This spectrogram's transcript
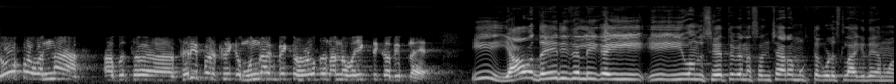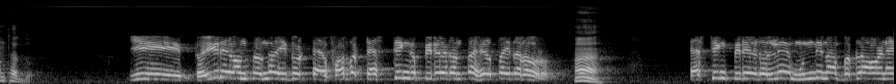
ಲೋಪವನ್ನ ಸರಿಪಡಿಸಲಿಕ್ಕೆ ಮುಂದಾಗಬೇಕು ಹೇಳೋದು ನನ್ನ ವೈಯಕ್ತಿಕ ಅಭಿಪ್ರಾಯ. ಈ ಯಾವ ಧೈರ್ಯದಲ್ಲಿ ಈಗ ಈ ಈ- ಈ ಒಂದು ಸೇತುವೆನ ಸಂಚಾರ ಮುಕ್ತಗೊಳಿಸಲಾಗಿದೆ ಅನ್ನುವಂಥದ್ದು? ಈ ಧೈರ್ಯ ಅಂತಂದ್ರೆ ಇದು ಫಾರ್ ದ ಟೆಸ್ಟಿಂಗ್ ಪೀರಿಯಡ್ ಅಂತ ಹೇಳ್ತಾ ಇದ್ದಾರೆ ಅವರು. ಹಾ. ಟೆಸ್ಟಿಂಗ್ ಪೀರಿಯಡ್ ಅಲ್ಲಿ ಮುಂದಿನ ಬದಲಾವಣೆ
